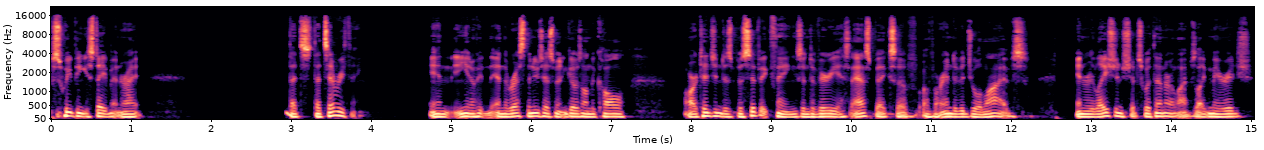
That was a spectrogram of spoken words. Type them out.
sweeping statement, right? That's that's everything. And you know, and the rest of the New Testament goes on to call our attention to specific things and to various aspects of, of our individual lives and relationships within our lives, like marriage,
